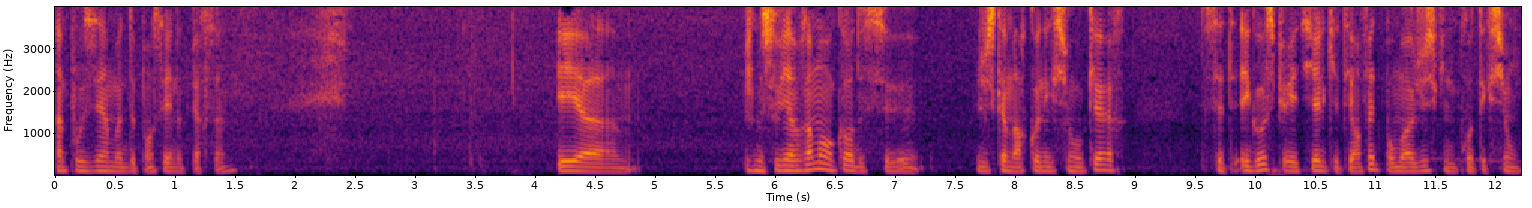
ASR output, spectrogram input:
imposer un mode de pensée à une autre personne. Et euh, je me souviens vraiment encore de ce, jusqu'à ma reconnexion au cœur, de cet ego spirituel qui était en fait pour moi juste une protection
